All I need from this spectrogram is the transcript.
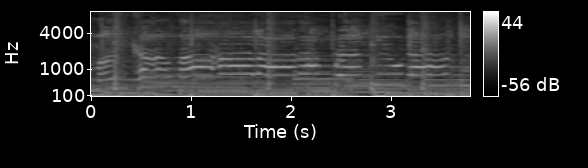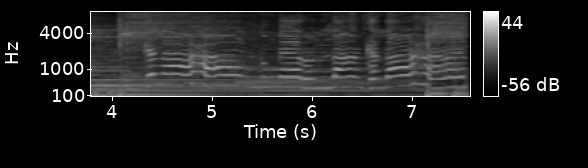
naman brand new na. Kanahan kung lang kanahan.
